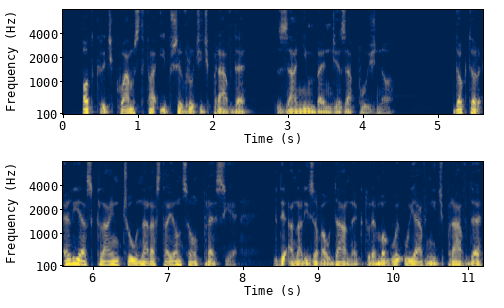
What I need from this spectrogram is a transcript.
– odkryć kłamstwa i przywrócić prawdę, zanim będzie za późno. Dr Elias Klein czuł narastającą presję, gdy analizował dane, które mogły ujawnić prawdę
